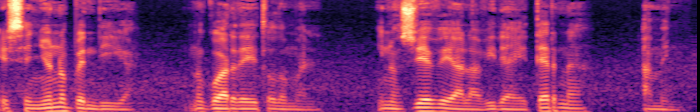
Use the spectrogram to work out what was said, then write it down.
el Señor nos bendiga, nos guarde de todo mal y nos lleve a la vida eterna. Amén.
